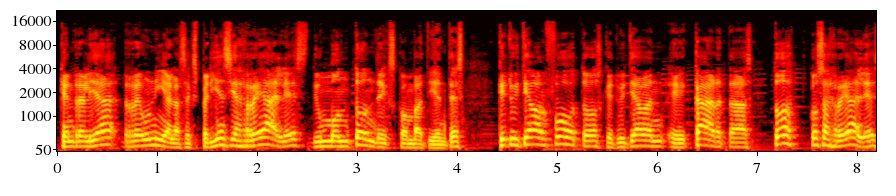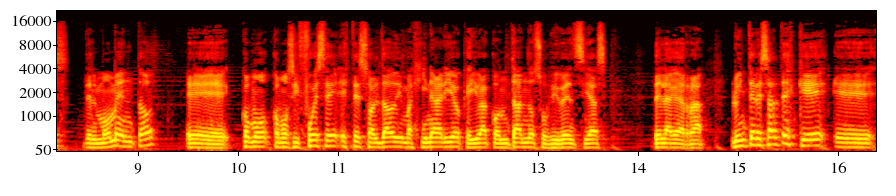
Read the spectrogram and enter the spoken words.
que en realidad reunía las experiencias reales de un montón de excombatientes que tuiteaban fotos, que tuiteaban eh, cartas, todas cosas reales del momento, eh, como, como si fuese este soldado imaginario que iba contando sus vivencias de la guerra. Lo interesante es que eh,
